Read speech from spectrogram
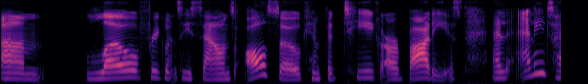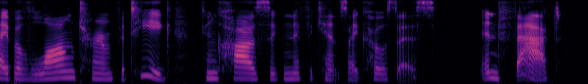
Um, Low frequency sounds also can fatigue our bodies, and any type of long term fatigue can cause significant psychosis. In fact,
